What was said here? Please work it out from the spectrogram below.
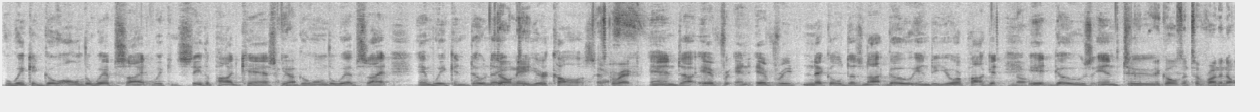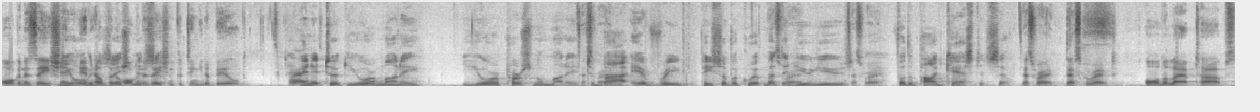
We can go on the website, we can see the podcast, we Yep. can go on the website, and we can donate, to your cause. That's correct. And uh, every and every nickel does not go into your pocket. No. It goes into It goes into running the organization The and helping the organization organization itself. continue to build. Correct. and it took your money, your personal money, to right. buy every piece of equipment That's that right. you use That's right. for the podcast itself. That's right. That's correct. All the laptops,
